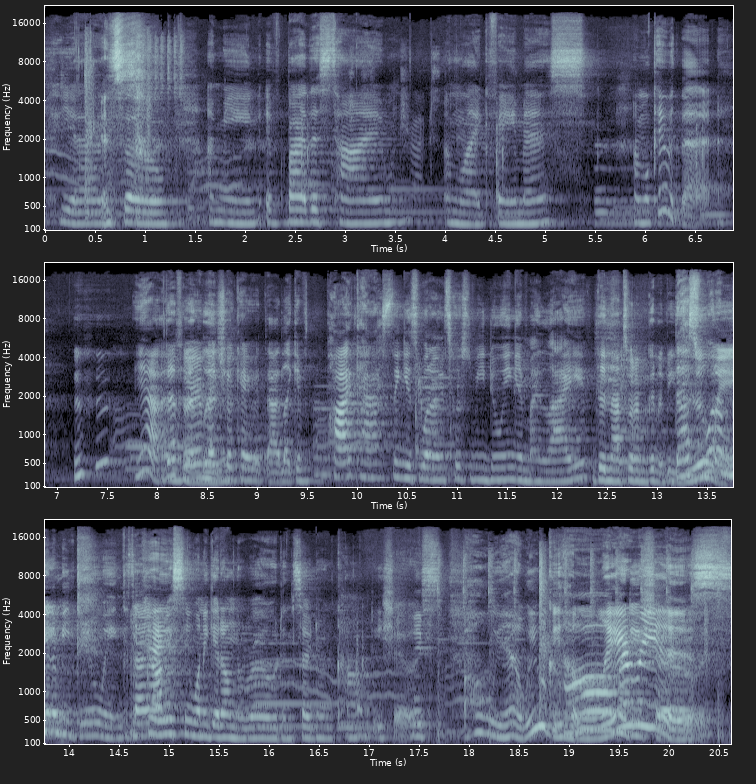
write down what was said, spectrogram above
yeah, and so I mean, if by this time I'm like famous, I'm okay with that. Mm-hmm. Yeah, Definitely. I'm very much okay with that. Like if podcasting is what I'm supposed to be doing in my life, then that's what I'm gonna be. Doing. That's doing. what I'm gonna be doing because okay. I obviously want to get on the road and start doing comedy shows. Oh yeah, we would be comedy hilarious.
